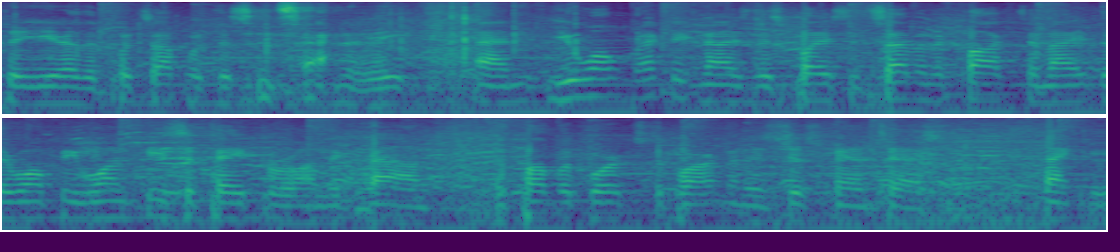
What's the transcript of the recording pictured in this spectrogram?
After year that puts up with this insanity. And you won't recognize this place at 7 o'clock tonight. There won't be one piece of paper on the ground. The Public Works Department is just fantastic. Thank you,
